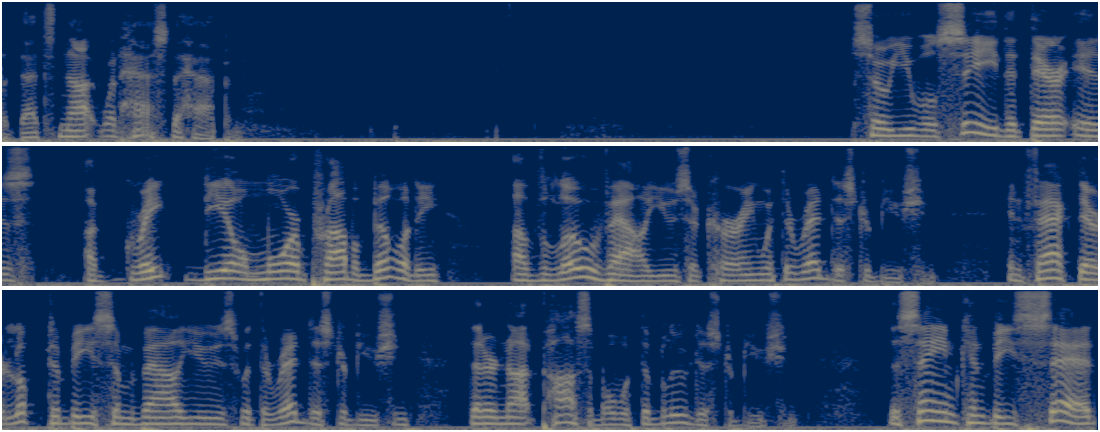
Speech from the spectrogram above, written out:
But that's not what has to happen. So you will see that there is a great deal more probability of low values occurring with the red distribution. In fact, there look to be some values with the red distribution that are not possible with the blue distribution. The same can be said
